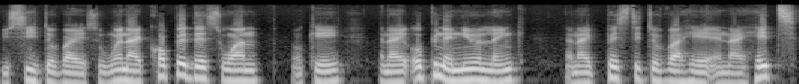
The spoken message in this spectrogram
you see it over here. So when i copy this one okay and i open a new link and i paste it over here and i hit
